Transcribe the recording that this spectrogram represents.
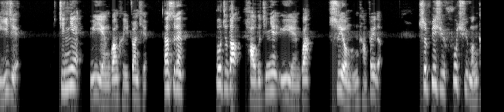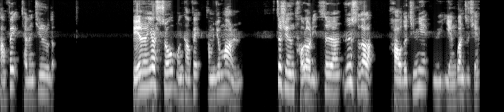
理解经验与眼光可以赚钱，但是呢，不知道好的经验与眼光是有门槛费的，是必须付取门槛费才能进入的。别人要收门槛费，他们就骂人。这些人头脑里虽然认识到了好的经验与眼光之前，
